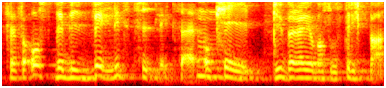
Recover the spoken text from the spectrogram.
För för oss det blir väldigt tydligt så här. Mm. Okej, du börjar jobba som strippa.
